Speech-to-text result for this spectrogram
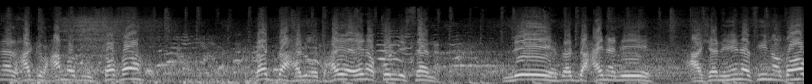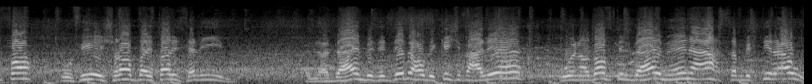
أنا الحاج محمد مصطفى بذبح الأضحية هنا كل سنة. ليه؟ بذبح هنا ليه؟ عشان هنا في نظافة وفي إشراف بيطري سليم. البهايم بتتذبح وبيتكشف عليها ونظافة البهايم هنا أحسن بكتير قوي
